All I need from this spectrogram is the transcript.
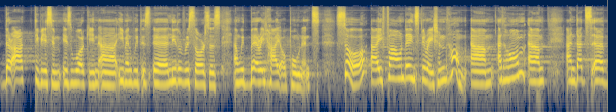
their activism is working, uh, even with uh, little resources and with very high opponents. So I found the inspiration at home. Um, at home, um, and that's uh,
